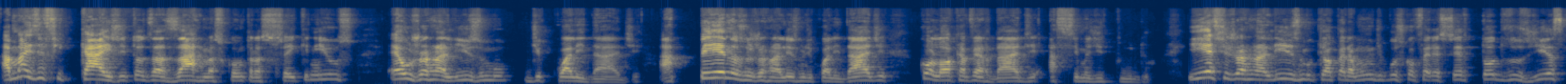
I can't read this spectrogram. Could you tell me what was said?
A mais eficaz de todas as armas contra as fake news é o jornalismo de qualidade. Apenas o jornalismo de qualidade coloca a verdade acima de tudo. E esse jornalismo que a Opera Mundi busca oferecer todos os dias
